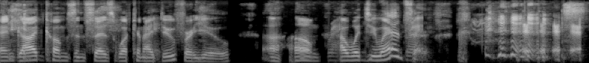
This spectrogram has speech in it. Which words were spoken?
and God comes and says, "What can I do for you?" Uh, um, Right. how would you answer?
